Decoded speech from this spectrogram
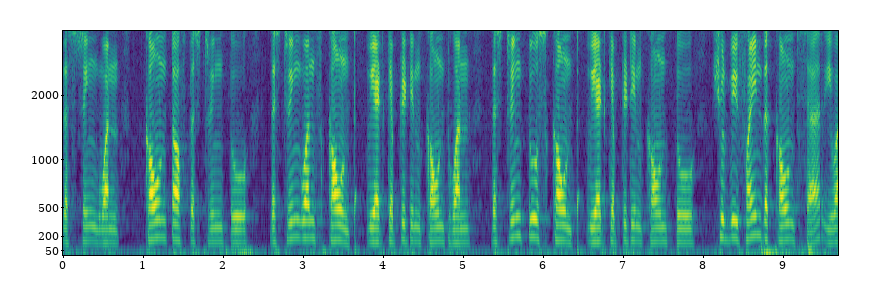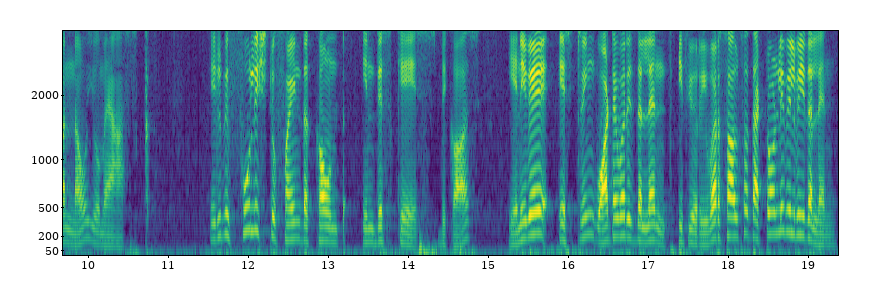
the string 1 count of the string 2 the string 1's count we had kept it in count 1 the string 2's count we had kept it in count 2 should we find the count sir? Even now you may ask. It will be foolish to find the count in this case because anyway a string whatever is the length if you reverse also that only will be the length.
